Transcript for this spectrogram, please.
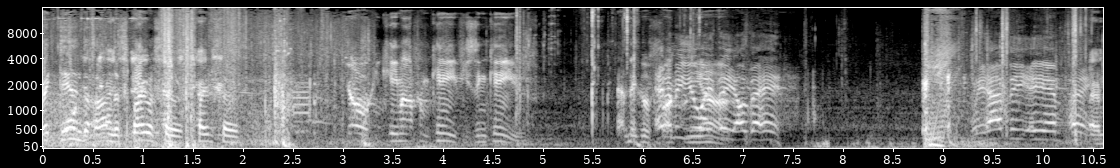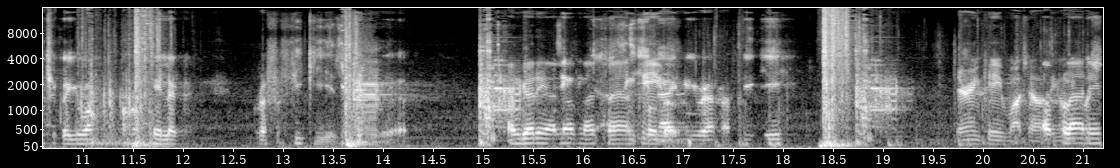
Right there on the, on the spiral cell. Spiral cell. Yo, he came out from cave. He's in cave. That nigga fucked Enemy me UAV up. overhead. We have the E EMP. I'm Chico. You want? Hey, look. Rafiki is picking me. I'm getting enough my fans so Think- bad. Like me, Rafiki. They're in cave. Watch out. I'm planning.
